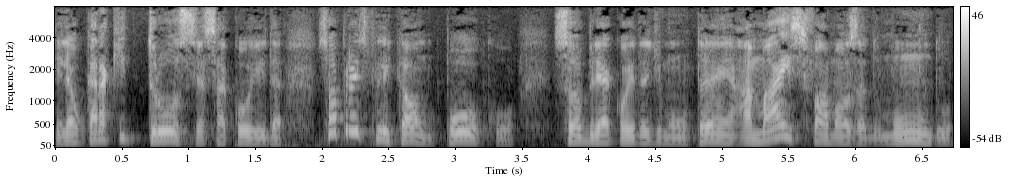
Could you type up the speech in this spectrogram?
ele é o cara que trouxe essa corrida. Só para explicar um pouco sobre a corrida de montanha, a mais famosa do mundo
